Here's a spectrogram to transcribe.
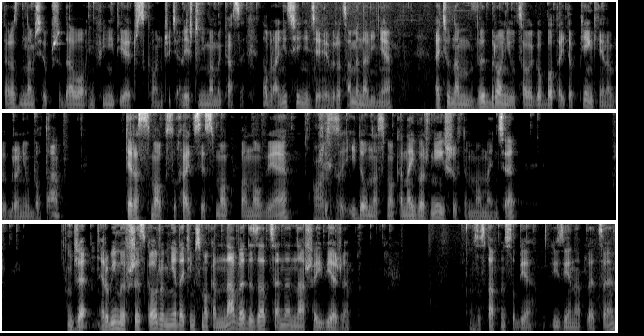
Teraz by nam się przydało Infinity Edge skończyć, ale jeszcze nie mamy kasy. Dobra, nic się nie dzieje, wracamy na linię. Eciu nam wybronił całego bota i to pięknie nam wybronił bota. I teraz smok, słuchajcie, smok panowie, wszyscy Ważne. idą na smoka, najważniejszy w tym momencie. Że robimy wszystko, żeby nie dać im smoka, nawet za cenę naszej wieży. Zostawmy sobie wizję na plecy.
